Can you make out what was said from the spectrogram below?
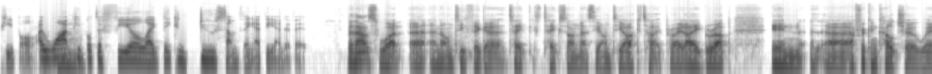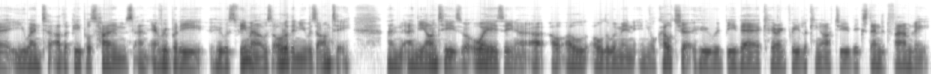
people i want mm. people to feel like they can do something at the end of it but that's what uh, an auntie figure takes takes on. That's the auntie archetype, right? I grew up in uh, African culture where you went to other people's homes, and everybody who was female was older than you was auntie, and and the aunties were always, you know, uh, old older women in your culture who would be there caring for you, looking after you. The extended family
